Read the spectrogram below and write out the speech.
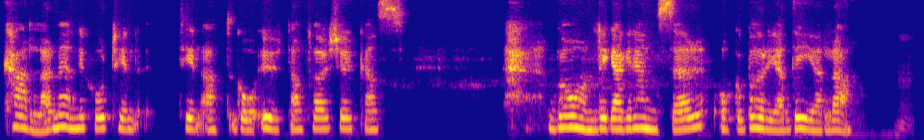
kallar människor till, till att gå utanför kyrkans vanliga gränser och börja dela Mm.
